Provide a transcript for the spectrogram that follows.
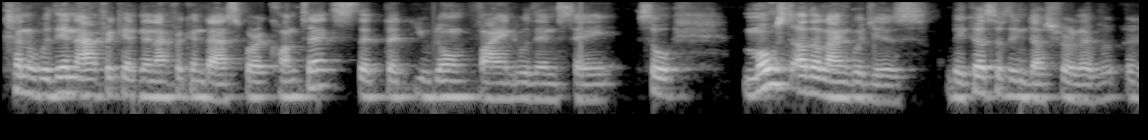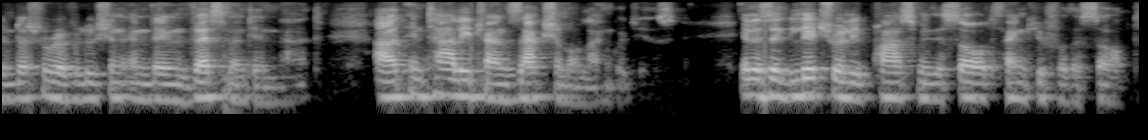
kind of within African and African diasporic context that, that you don't find within, say, so most other languages, because of the industrial, industrial revolution and the investment in that, are entirely transactional languages. It is like literally pass me the salt, thank you for the salt.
